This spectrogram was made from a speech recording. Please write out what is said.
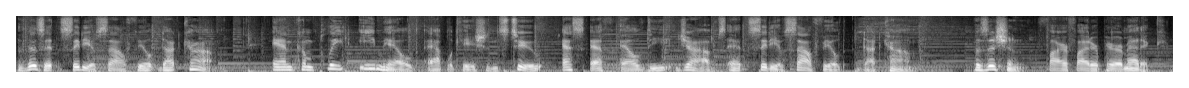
visit cityofsouthfield.com and complete emailed applications to sfldjobs at cityofsouthfield.com. Position Firefighter Paramedic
